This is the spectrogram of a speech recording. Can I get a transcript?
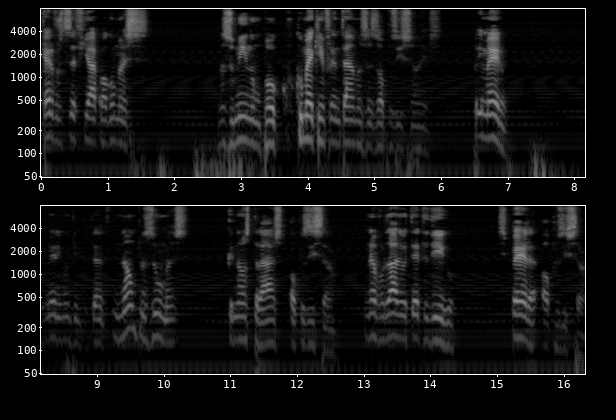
Quero vos desafiar com algumas, resumindo um pouco, como é que enfrentamos as oposições. Primeiro, primeiro e muito importante, não presumas que não terás oposição na verdade eu até te digo: espera oposição.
